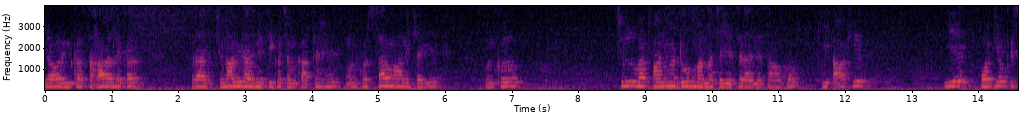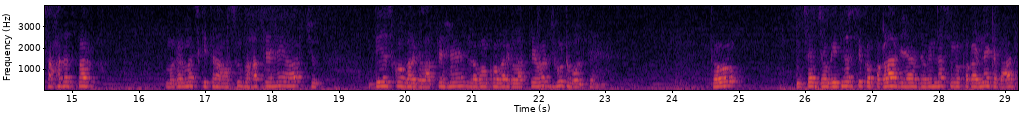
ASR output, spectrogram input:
या और इनका सहारा लेकर राज, चुनावी राजनीति को चमकाते हैं, उनको शर्म आनी चाहिए, उनको चुल्लू भर पानी में डूब मरना चाहिए ऐसे राजनेताओं को कि आखिर ये फौजियों की शहादत पर मगरमच्छ की तरह आँसू बहाते हैं और देश को बरगलाते हैं, लोगों को बरगलाते हैं और झूठ बोलते हैं। तो जब जोगिंदर सिंह को पकड़ा गया और जोगिंदर सिंह को पकड़ने के बाद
